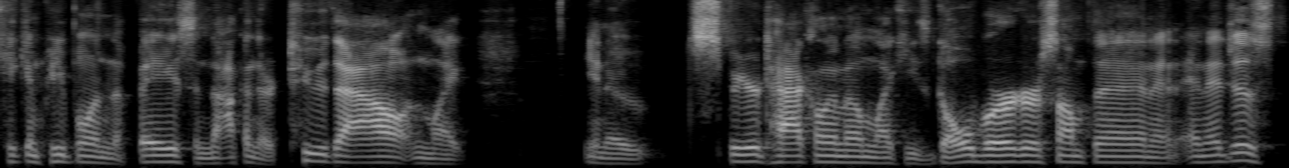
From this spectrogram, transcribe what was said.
kicking people in the face and knocking their tooth out and like, you know, spear tackling him like he's Goldberg or something. And, and it just,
